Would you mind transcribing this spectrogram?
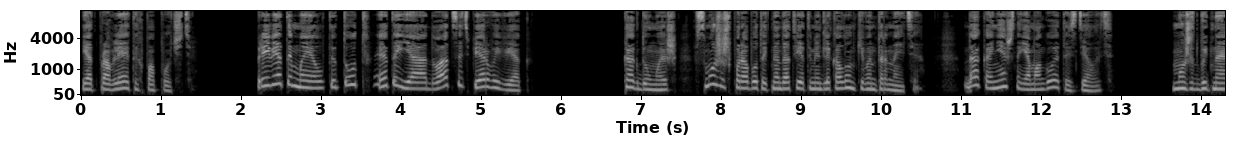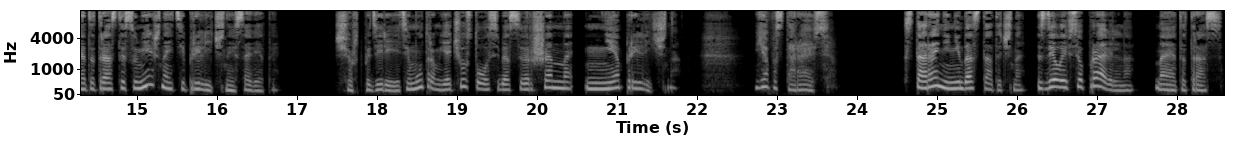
и отправляет их по почте? «Привет, имейл, ты тут? Это я, 21 век». «Как думаешь, сможешь поработать над ответами для колонки в интернете?» «Да, конечно, я могу это сделать». «Может быть, на этот раз ты сумеешь найти приличные советы?» Черт подери, этим утром я чувствовала себя совершенно неприлично. Я постараюсь. Стараний недостаточно. Сделай все правильно на этот раз.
